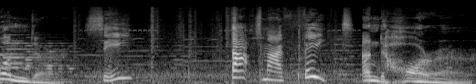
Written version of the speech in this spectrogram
Wonder See? That's my feet. and horror,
